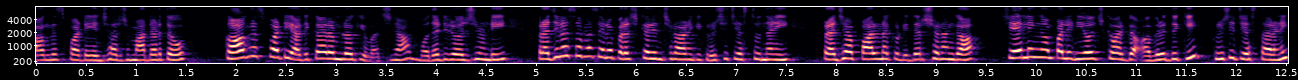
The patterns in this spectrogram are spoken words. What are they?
కాంగ్రెస్ పార్టీ ఇన్ఛార్జ్ మాట్లాడుతూ కాంగ్రెస్ పార్టీ అధికారంలోకి వచ్చిన మొదటి రోజు నుండి ప్రజల సమస్యలు పరిష్కరించడానికి కృషి చేస్తుందని ప్రజాపాలనకు నిదర్శనంగా షేర్లింగంపల్లి నియోజకవర్గ అభివృద్ధికి కృషి చేస్తారని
